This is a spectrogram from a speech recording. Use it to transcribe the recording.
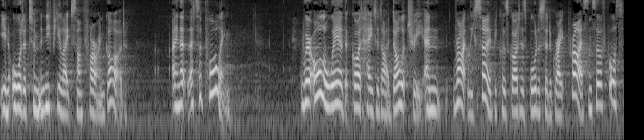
in order to manipulate some foreign god, I mean, that, that's appalling. We're all aware that God hated idolatry, and rightly so, because God has bought us at a great price. And so, of course,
